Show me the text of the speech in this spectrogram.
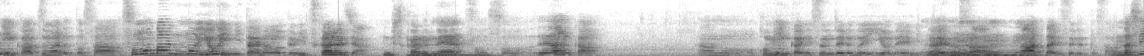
何人か集まるとさその場の良いみたいなのって見つかるじゃん、見つかるね。そうそう。でなんかあの古民家に住んでるのいいよねみたいなさ、うんうんうんがあったりするとさ、うん。私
